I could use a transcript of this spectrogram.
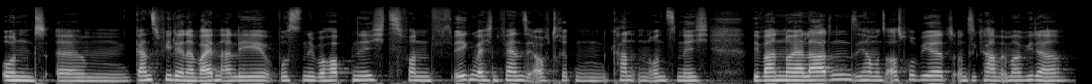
Und ähm, ganz viele in der Weidenallee wussten überhaupt nichts von irgendwelchen Fernsehauftritten, kannten uns nicht. Wir waren ein neuer Laden, sie haben uns ausprobiert und sie kamen immer wieder.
